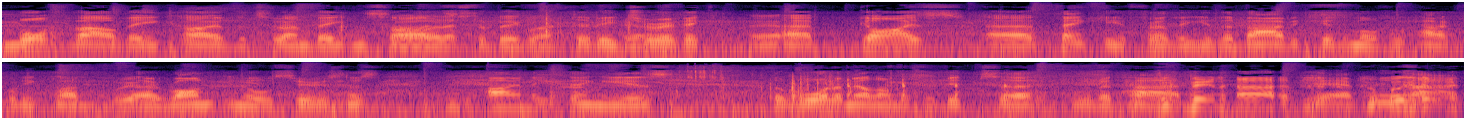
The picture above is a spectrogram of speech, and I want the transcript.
Morphettville v Cove, the two unbeaten sides. Oh, that's the big one. to be Yeah. terrific. Yeah. Uh, guys, uh, thank you for the, the barbecue at the Morphettville Park Footy Club. Uh, Ron, in all seriousness, the only thing is, the watermelon was a bit uh, a little bit hard. a bit hard. Yeah, a bit we'll hard.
